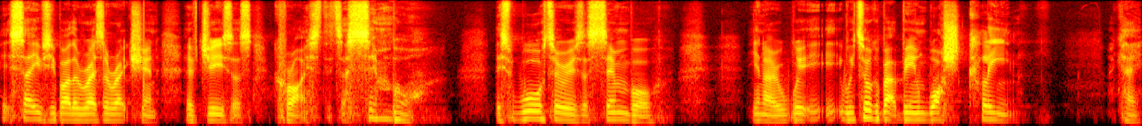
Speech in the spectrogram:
It saves you by the resurrection of Jesus Christ. It's a symbol. This water is a symbol. You know, we, we talk about being washed clean. Okay,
